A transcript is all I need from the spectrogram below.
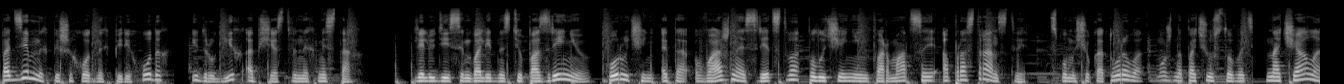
подземных пешеходных переходах и других общественных местах. Для людей с инвалидностью по зрению поручень – это важное средство получения информации о пространстве, с помощью которого можно почувствовать начало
